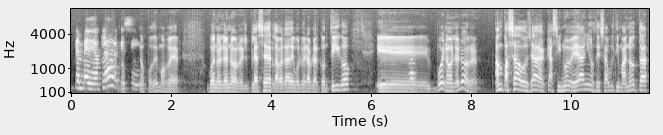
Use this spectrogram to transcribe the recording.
este medio, claro que nos- sí. nos podemos ver. Bueno, Leonor, el placer, la verdad, de volver a hablar contigo. Eh, bueno, Leonor, han pasado ya casi nueve años de esa última nota.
